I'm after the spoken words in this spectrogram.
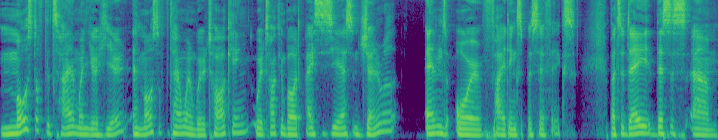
most of the time when you're here, and most of the time when we're talking, we're talking about ICCS in general and or fighting specifics. But today, this is um,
